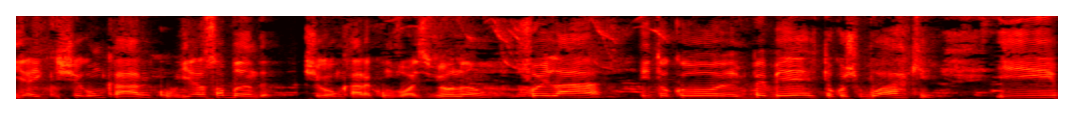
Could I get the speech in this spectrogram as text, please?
E aí chegou um cara, com, e era só banda. Chegou um cara com voz e violão, foi lá e tocou MPB, tocou Buarque e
